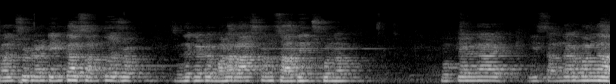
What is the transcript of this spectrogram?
కలుసుడు అంటే ఇంకా సంతోషం. ఎందుకంటే మన రాష్ట్రం సాధించుకున్నాం. ముఖ్యంగా ఈ సందర్భంగా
